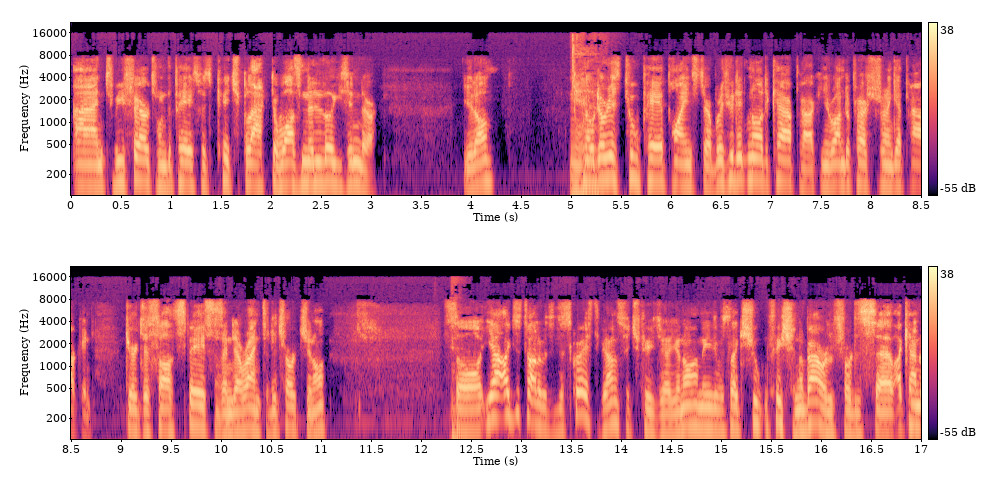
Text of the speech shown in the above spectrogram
And to be fair to them, the place was pitch black. There wasn't a light in there. You know? Yeah. Now, there is two pay points there, but if you didn't know the car park and you're under pressure trying to get parking, they're just soft spaces and they ran to the church, you know? So, yeah, I just thought it was a disgrace, to be honest with you, PJ. You know, I mean, it was like shooting fish in a barrel for this. Uh, I can't.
